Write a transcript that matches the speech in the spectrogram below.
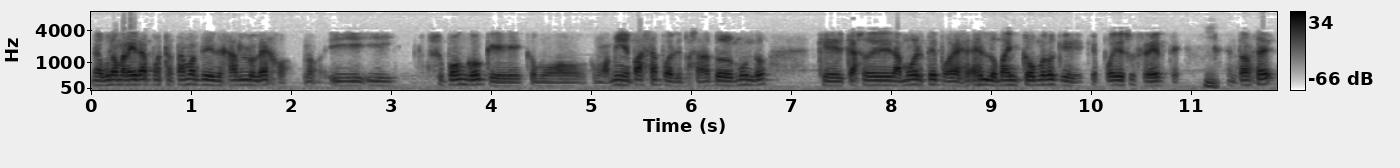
de alguna manera, pues tratamos de dejarlo lejos, ¿no? Y, supongo que, como, como a mí me pasa, pues le pasará a todo el mundo, que el caso de la muerte, pues es lo más incómodo que, puede sucederte. Mm. Entonces,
